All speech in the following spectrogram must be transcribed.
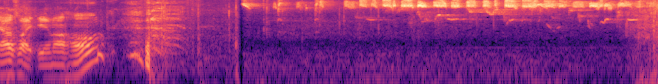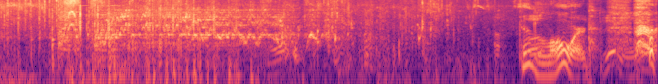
I was like, am I hung? Good Oh. lord. Good lord.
